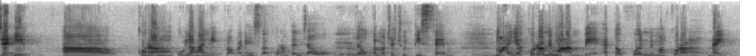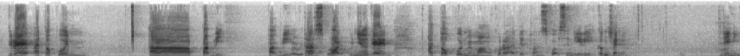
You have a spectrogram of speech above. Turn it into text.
Jadi uh, korang ulang alik pula. Maknanya sebab korang kan jauh. Mm-hmm. jauh. Kalau macam cuti SEM mm-hmm. mak ayah korang memang ambil ataupun memang korang naik grab ataupun uh, public public Public transport, transport. punya kan? Ataupun memang korang ada transport sendiri ke macam mana Dini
